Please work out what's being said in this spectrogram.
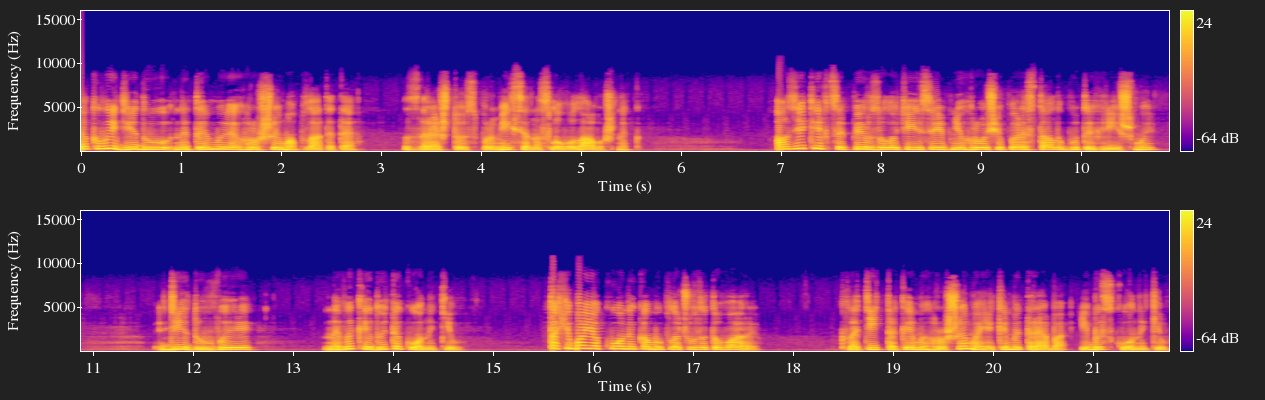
Так ви, діду, не тими грошима платите, зрештою спромігся на слово лавошник. А з яких це пір золоті і срібні гроші перестали бути грішми? Діду, ви не викидуйте коників. Та хіба я кониками плачу за товари? Платіть такими грошима, якими треба, і без коників.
